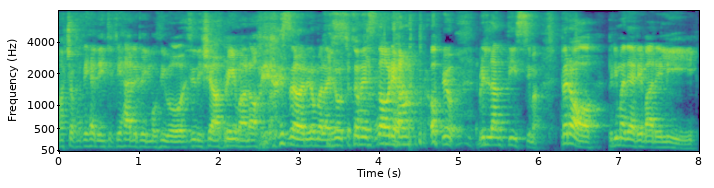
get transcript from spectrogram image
faccio fatica a identificare per il motivo si diceva prima, no? Che questa me la ricordo, una storia non proprio brillantissima. Però, prima di arrivare lì,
